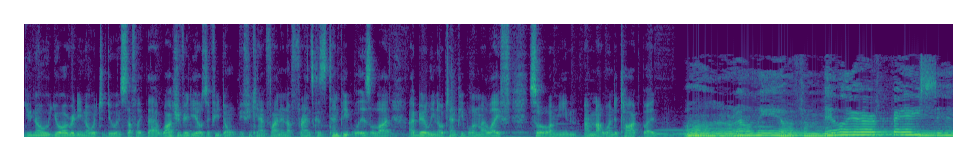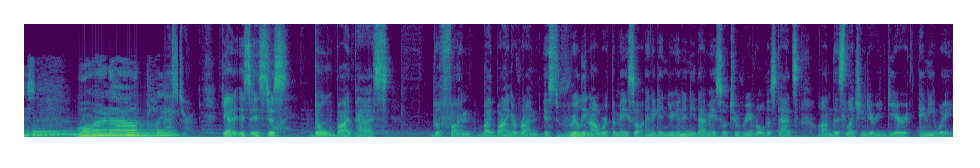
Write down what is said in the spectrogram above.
you know you already know what to do and stuff like that. Watch videos if you don't if you can't find enough friends because 10 people is a lot. I barely know 10 people in my life so i mean i'm not one to talk but all around me are familiar faces worn out places. Yeah it's, it's just don't bypass the fun by buying a run. It's really not worth the Meso. And again, you're going to need that Meso to re-roll the stats on this legendary gear anyway.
